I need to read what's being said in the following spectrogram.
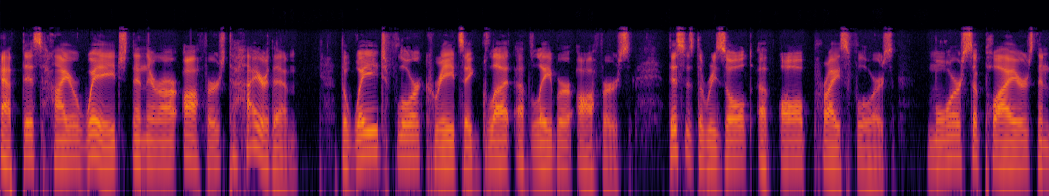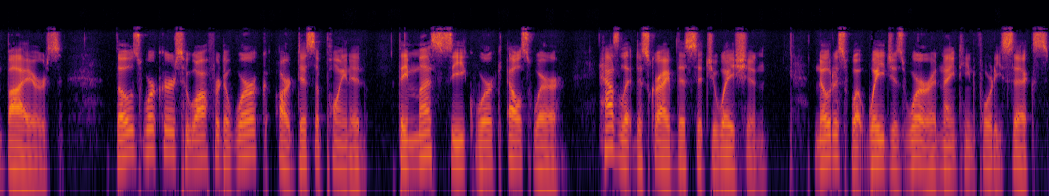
at this higher wage than there are offers to hire them. The wage floor creates a glut of labor offers. This is the result of all price floors more suppliers than buyers. Those workers who offer to work are disappointed. They must seek work elsewhere. Hazlitt described this situation. Notice what wages were in 1946.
